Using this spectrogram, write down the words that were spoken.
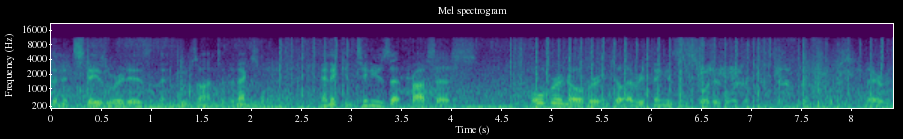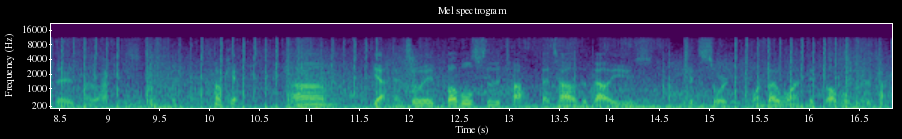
then it stays where it is and then it moves on to the next one. And it continues that process over and over until everything is in sorted order. Oops, there, there's my rockets. Okay. Um, yeah, and so it bubbles to the top. That's how the values get sorted. One by one, they bubble to the top.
